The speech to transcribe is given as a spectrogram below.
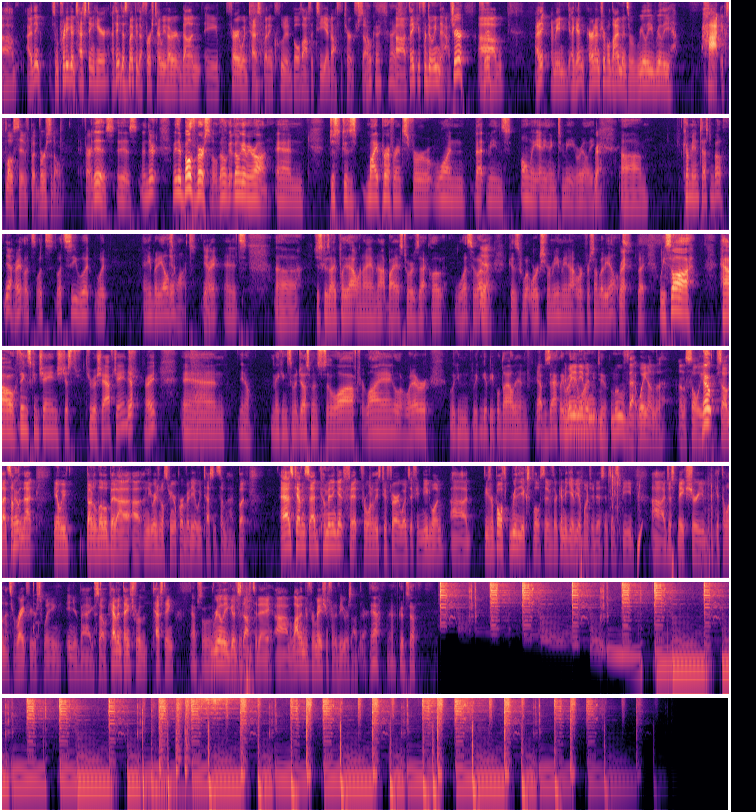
um, I think some pretty good testing here. I think Mm-hmm. this might be the first time we've ever done a fairwood test, but included both off the tee and off the turf. So, Okay, nice. uh, thank you for doing that. Sure. Sure. Um, I think, I mean, again, Paradym Triple Diamonds are really, really hot, explosive, but versatile. It is. It is, and they're. I mean, they're both versatile. Don't get, don't get me wrong. And just because my preference for one, that means only anything to me, really. Right. Um, come in, test them both. Yeah. Right. Let's let's let's see what what anybody else Yeah. wants. Yeah. Right. And it's uh, just because I play that one, I am not biased towards that club whatsoever. Yeah. Because what works for me may not work for somebody else. Right. But we saw how things can change just through a shaft change. Yep. Right. And you know, making some adjustments to the loft or lie angle or whatever, we can we can get people dialed in Yep. exactly And where we they didn't even move that weight on the on the sole either. Nope. So that's something Nope. that you know we've done a little bit uh, uh, in the original swing report video. We tested some of that, but as Kevin said, come in and get fit for one of these two fairway woods if you need one. Uh, these are both really explosive. They're going to give you a bunch of distance and speed. Uh, just make sure you get the one that's right for your swing in your bag. So, Kevin, thanks for the testing. Absolutely. Really good stuff today. Um, a lot of information for the viewers out there. Yeah. Yeah. Good stuff.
